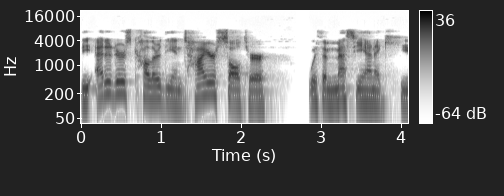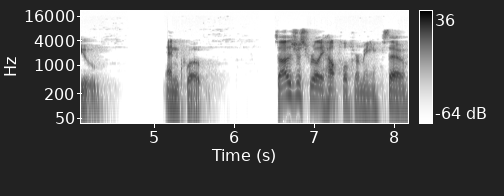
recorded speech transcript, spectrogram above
the editors colored the entire Psalter with a messianic hue. End quote. So that was just really helpful for me. So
